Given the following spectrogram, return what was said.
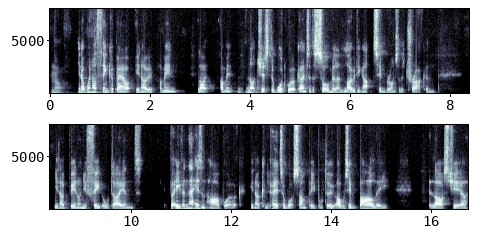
no. You know, when I think about, you know, I mean, like, I mean, not just the woodwork, going to the sawmill and loading up timber onto the truck and, you know, being on your feet all day and but even that isn't hard work, you know, compared to what some people do. I was in Bali last year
